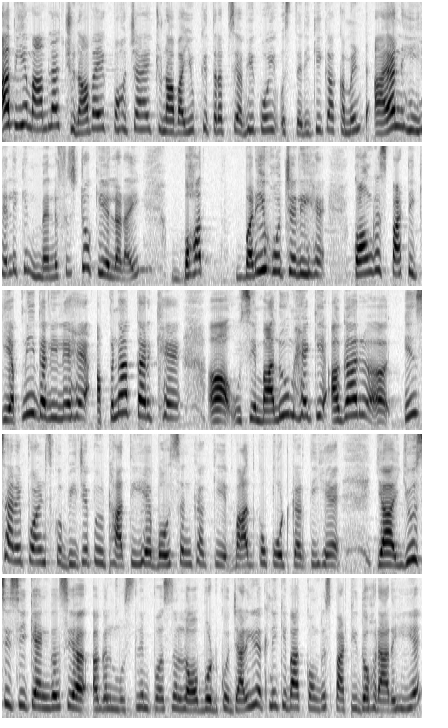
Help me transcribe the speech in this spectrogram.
अब ये मामला चुनाव आयोग पहुँचा है। चुनाव आयोग की तरफ़ से अभी कोई उस तरीके का कमेंट आया नहीं है लेकिन मैनिफेस्टो की ये लड़ाई बहुत बड़ी हो चली है। कांग्रेस पार्टी की अपनी दलीलें हैं अपना तर्क है। आ, उसे मालूम है कि अगर इन सारे पॉइंट्स को बीजेपी उठाती है बहुसंख्यक के बाद को कोट करती है या यूसीसी के एंगल से अगर मुस्लिम पर्सनल लॉ बोर्ड को जारी रखने की बात कांग्रेस पार्टी दोहरा रही है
